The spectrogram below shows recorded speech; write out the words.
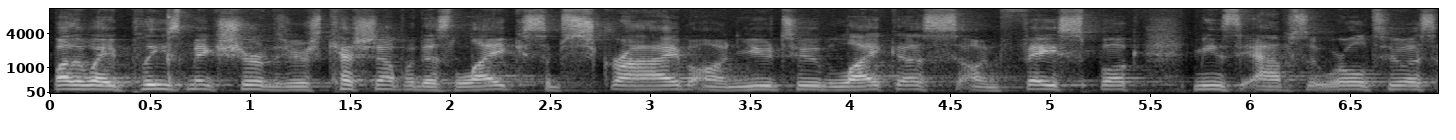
By the way, please make sure that you're just catching up with us. Like, subscribe on YouTube, like us on Facebook. It means the absolute world to us.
